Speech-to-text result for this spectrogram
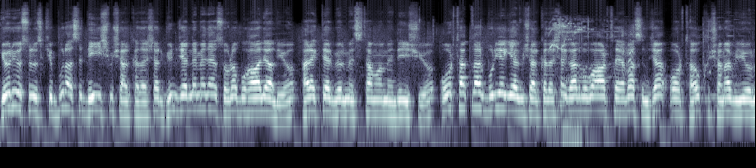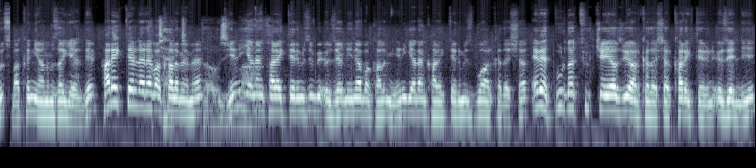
Görüyorsunuz ki burası değişmiş arkadaşlar. Güncellemeden sonra bu hali alıyor. Karakter bölmesi tamamen değişiyor. Ortaklar buraya gelmiş arkadaşlar. Galiba artıya basınca ortağı kuşanabiliyoruz. Bakın yanımıza geldi. Karakterlere bakalım hemen. Yeni gelen karakterimizin bir özelliğine bakalım. Yeni gelen karakterimiz bu arkadaşlar. Evet burada Türkçe yazıyor arkadaşlar karakterin özelliği.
